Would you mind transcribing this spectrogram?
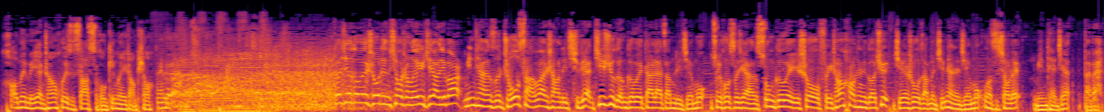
好妹妹演唱会是啥时候？给我一张票。感谢各位收听《笑声雷雨》，今天礼拜二，明天是周三晚上的七点，继续跟各位带来咱们的节目。最后时间送各位一首非常好听的歌曲，结束咱们今天的节目。我是小雷，明天见，拜拜。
